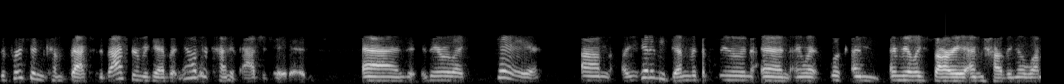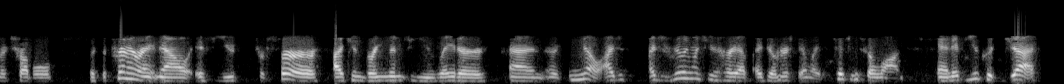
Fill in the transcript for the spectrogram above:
the person comes back to the bathroom again, but now they're kind of agitated. And they were like, hey, um, are you going to be done with it soon? And I went, look, I'm, I'm really sorry. I'm having a lot of trouble with the printer right now. If you prefer, I can bring them to you later. And like, no, I just, I just really want you to hurry up. I don't understand why it's taking so long. And if you could just,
